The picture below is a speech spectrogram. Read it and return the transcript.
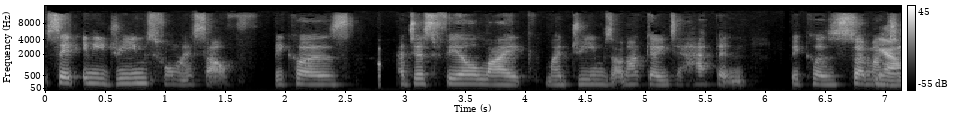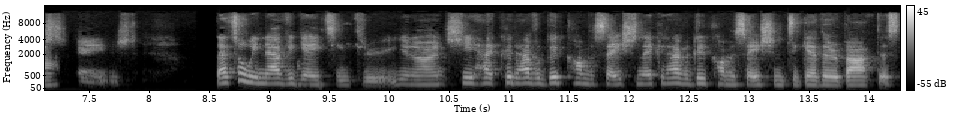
set any dreams for myself because I just feel like my dreams are not going to happen because so much yeah. has changed. That's what we're navigating through, you know. And she had, could have a good conversation. They could have a good conversation together about this.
